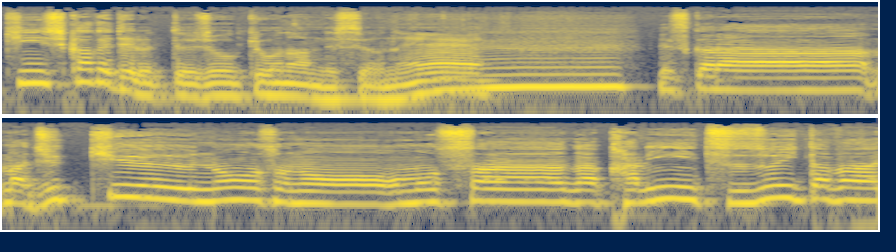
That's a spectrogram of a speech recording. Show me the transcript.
近しかけてるっていう状況なんですよね。ですから、まあ、10級のその重さが仮に続いた場合、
